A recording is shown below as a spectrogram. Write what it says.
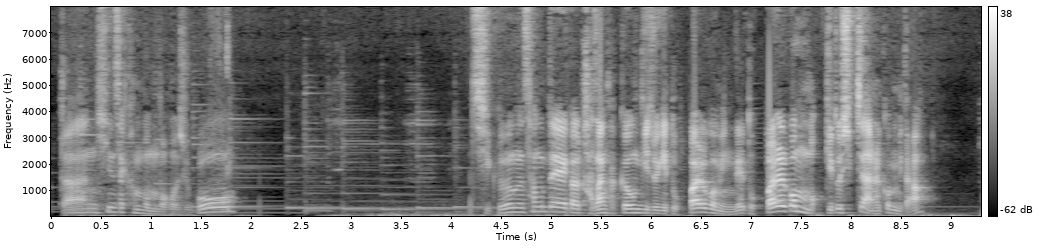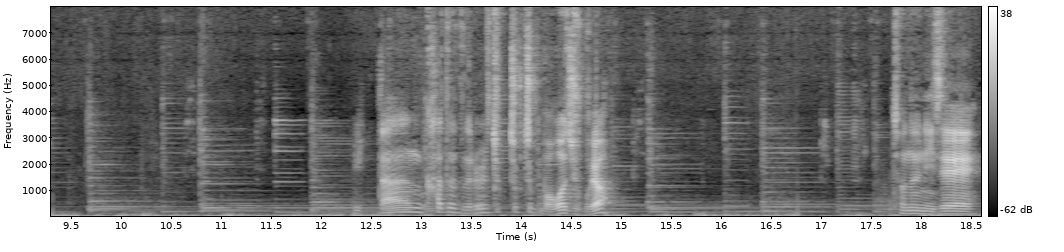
일단 흰색 한번 먹어주고 지금 상대가 가장 가까운 귀족이 녹발검인데 녹발검 먹기도 쉽지 않을 겁니다. 일단 카드들을 쭉쭉쭉 먹어주고요. 저는 이제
